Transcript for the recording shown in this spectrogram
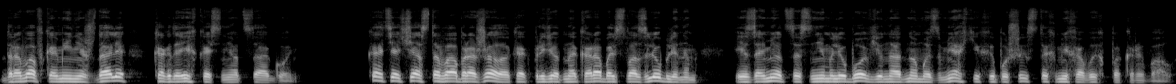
Дрова в камине ждали, когда их коснется огонь. Катя часто воображала, как придет на корабль с возлюбленным — и займется с ним любовью на одном из мягких и пушистых меховых покрывал.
